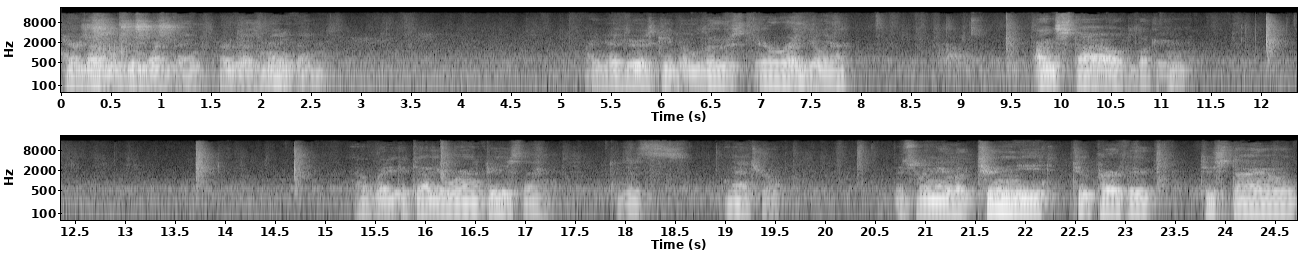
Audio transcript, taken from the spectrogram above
Hair doesn't do one thing, hair does many things. All you got to do is keep it loose, irregular. unstyled looking. Nobody could tell you're wearing a piece thing because it's natural. It's when they look too neat, too perfect, too styled.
